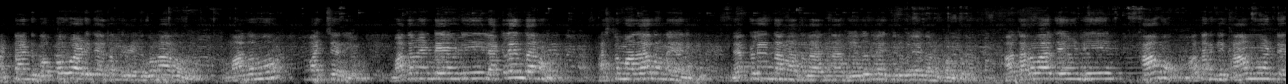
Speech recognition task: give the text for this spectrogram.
అట్లాంటి గొప్పవాడికి అతని రెండు గుణాలు మదము మచ్చర్యం మతం అంటే ఏమిటి? లెక్కలేనితనం. అష్టమదాలు ఉన్నాయి ఆయనకి. లెక్కలేనితనం అసలు నాకు ఎదురులే తిరగలేదు అనుకుంటాడు ఆ తర్వాత ఏమిటి? కామం. అతనికి కామం అంటే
